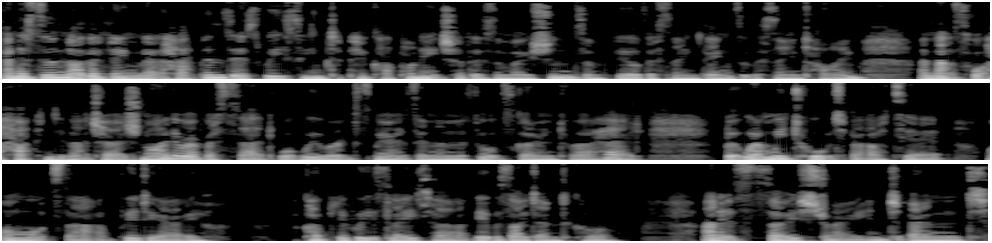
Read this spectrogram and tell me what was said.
And this is another thing that happens is we seem to pick up on each other's emotions and feel the same things at the same time. And that's what happened in that church. Neither of us said what we were experiencing and the thoughts going through our head. But when we talked about it on WhatsApp video, couple of weeks later, it was identical. And it's so strange. And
